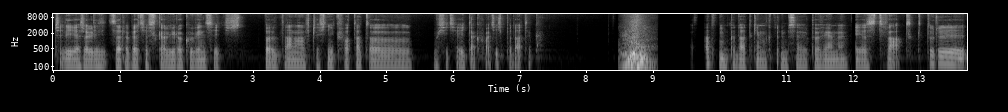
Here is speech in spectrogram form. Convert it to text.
Czyli jeżeli zarabiacie w skali roku więcej niż podana wcześniej kwota, to musicie i tak płacić podatek. Ostatnim podatkiem, o którym sobie powiemy, jest VAT, który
